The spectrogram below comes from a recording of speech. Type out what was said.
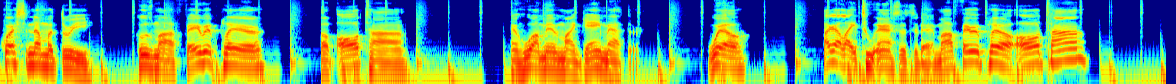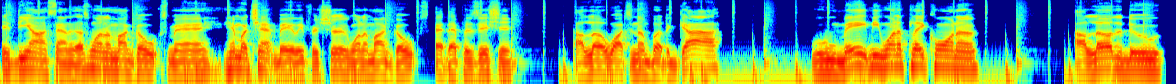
Question number three: Who's my favorite player of all time, and who I'm in my game after? Well, I got like two answers to that. My favorite player of all time is Deion Sanders. That's one of my goats, man. Him or Champ Bailey for sure is one of my goats at that position. I love watching them. But the guy who made me want to play corner, I love to do.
